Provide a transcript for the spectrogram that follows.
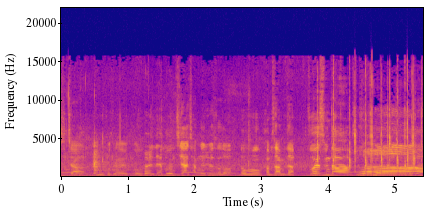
진짜 너무 고생했고 오늘 네분 지하 참여해 주셔서 너무 감사합니다. 수고하셨습니다. 감사합니다.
